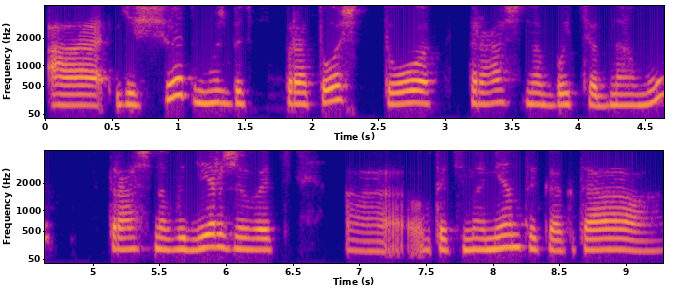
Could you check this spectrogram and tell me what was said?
А еще это может быть про то, что страшно быть одному, страшно выдерживать а, вот эти моменты, когда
